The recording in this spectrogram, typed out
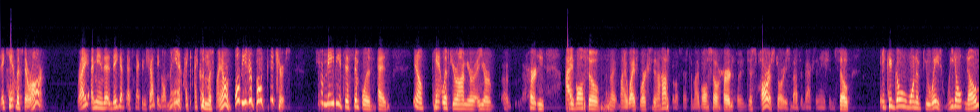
they can't lift their arm, right? I mean, they, get that second shot, they go, man, I, I couldn't lift my arm. Well, these are both pitchers, so maybe it's as simple as as you know, can't lift your arm, you're you're uh, hurting. I've also, my wife works in a hospital system. I've also heard just horror stories about the vaccination. So it could go one of two ways. We don't know,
